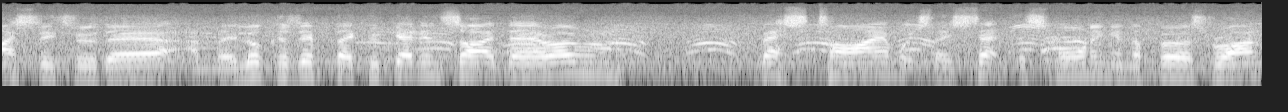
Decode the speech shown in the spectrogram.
Nicely through there and they look as if they could get inside their own best time which they set this morning in the first run.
